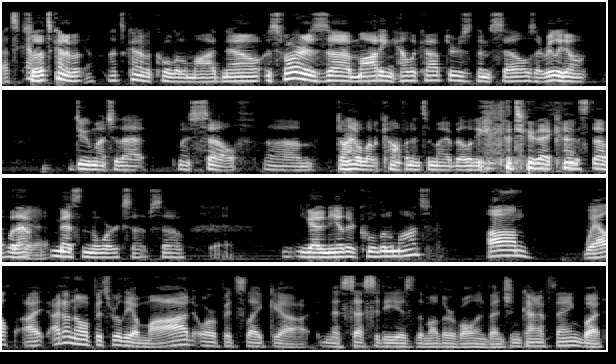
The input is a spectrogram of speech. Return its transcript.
That's kind So that's kind of a yeah. that's kind of a cool little mod. Now, as far as uh, modding helicopters themselves, I really don't do much of that myself. Um, don't have a lot of confidence in my ability to do that kind of stuff without Yeah. messing the works up. So, you got any other cool little mods? Um, well, I, I don't know if it's really a mod or if it's like uh, necessity is the mother of all invention kind of thing, but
